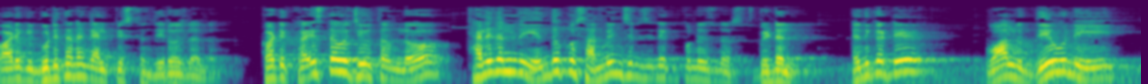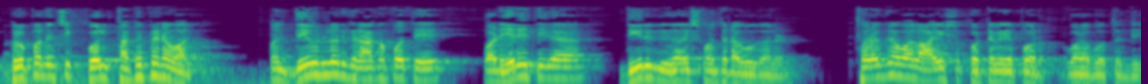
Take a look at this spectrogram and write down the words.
వాడికి గుడితనం కల్పిస్తుంది ఈ రోజులలో. కాబట్టి క్రైస్తవ జీవితంలో తల్లిదండ్రులను ఎందుకు సన్మించలేకపోయిన బిడ్డలు? ఎందుకంటే వాళ్ళు దేవుని కృప నుంచి కోల్ తప్పిపోయిన వాళ్ళు. మన దేవునిలోనికి రాకపోతే వాడు ఏ రీతిగా దీర్ఘ ఆయుష్మంతుడు అవ్వగలడు త్వరగా వాళ్ళ ఆయుష్ కొట్టవేయబడబోతుంది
